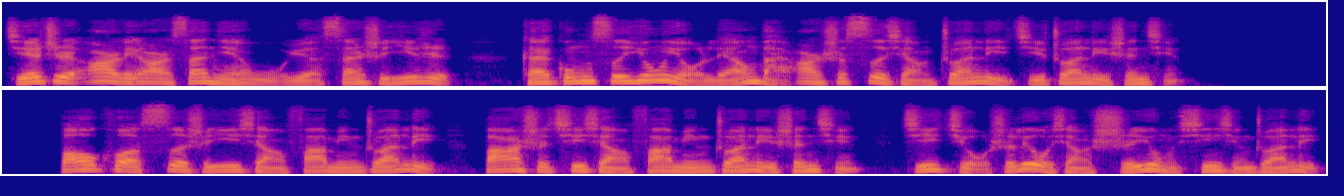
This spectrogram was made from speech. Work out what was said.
截至二零二三年五月三十一日，该公司拥有两百二十四项专利及专利申请，包括四十一项发明专利、八十七项发明专利申请及九十六项实用新型专利。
